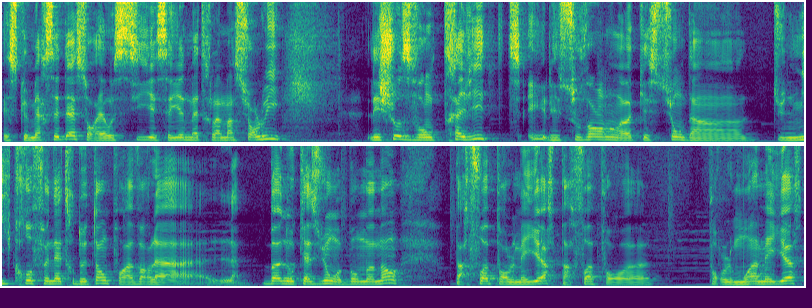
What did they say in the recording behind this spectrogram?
est-ce que Mercedes aurait aussi essayé de mettre la main sur lui? Les choses vont très vite et il est souvent euh, question d'une micro-fenêtre de temps pour avoir la, bonne occasion au bon moment, parfois pour le meilleur, parfois pour, euh, pour le moins meilleur,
